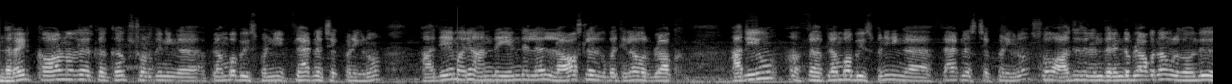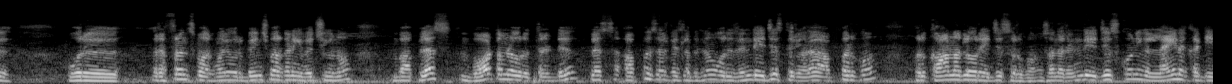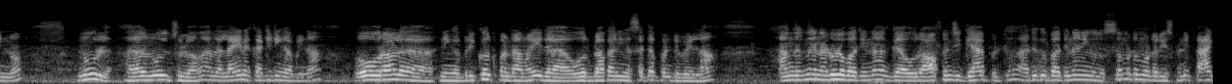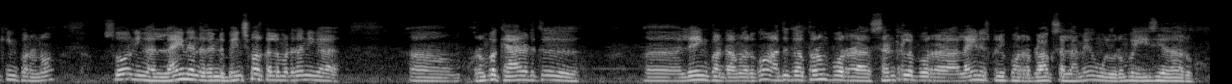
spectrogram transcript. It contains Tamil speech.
இந்த ரைட் கார்னரில் இருக்க கர்ப் ஸ்டோனுக்கு நீங்கள் ப்ளம்பர் பேஸ் பண்ணி ஃப்ளாட்னஸ் செக் பண்ணிக்கணும். அதே மாதிரி அந்த எண்டில் லாஸ்ட்டில் இருக்குது பார்த்தீங்களா ஒரு பிளாக் அதையும் ப்ளம்பர் பேஸ் பண்ணி நீங்கள் ஃப்ளாட்னஸ் செக் பண்ணிக்கணும். ஸோ அது இந்த ரெண்டு பிளாக் தான் உங்களுக்கு வந்து ஒரு ரெஃபரன்ஸ் மார்க் மாதிரி ஒரு பெஞ்ச் மார்க்காக நீங்கள் வச்சுக்கணும். ப்ளஸ் பாட்டமில் ஒரு த்ரெட்டு ப்ளஸ் அப்பர் சர்ஃபேஸில் பார்த்தீங்கன்னா ஒரு ரெண்டு எஜ்ஜஸ் தெரியும். அதாவது அப்பருக்கும் ஒரு கார்னரில் ஒரு எஜ்ஜஸ் இருக்கும். ஸோ அந்த ரெண்டு எட்ஜஸ்க்கும் நீங்கள் லைனை கட்டிடணும். நூல் அதாவது நூல் சொல்லுவாங்க. அந்த லைனை கட்டிட்டீங்க அப்படின்னா ஓவரால் நீங்கள் பிரிக் ஒர்க் பண்ணுற மாதிரி இதை ஒரு பிளாக்காக நீங்கள் செட்டப் பண்ணிட்டு போயிடலாம். அங்கங்கே நடுவில் பார்த்தீங்கன்னா ஒரு ஆஃப் இன்ச்சு கேப் விட்டு அதுக்கு பார்த்தீங்கன்னா நீங்கள் சிமெண்ட் மோட்டர் யூஸ் பண்ணி பேக்கிங் பண்ணணும். ஸோ நீங்கள் லைன் அந்த ரெண்டு பெஞ்ச் மார்க்கில் மட்டும் தான் நீங்கள் ரொம்ப கேர் எடுத்து லேயிங் பண்ணுற மாதிரி இருக்கும். அதுக்கப்புறம் போடுற சென்டரில் போடுற லைன் யூஸ் பண்ணி போடுற பிளாக்ஸ் எல்லாமே உங்களுக்கு ரொம்ப ஈஸியாக தான் இருக்கும்.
